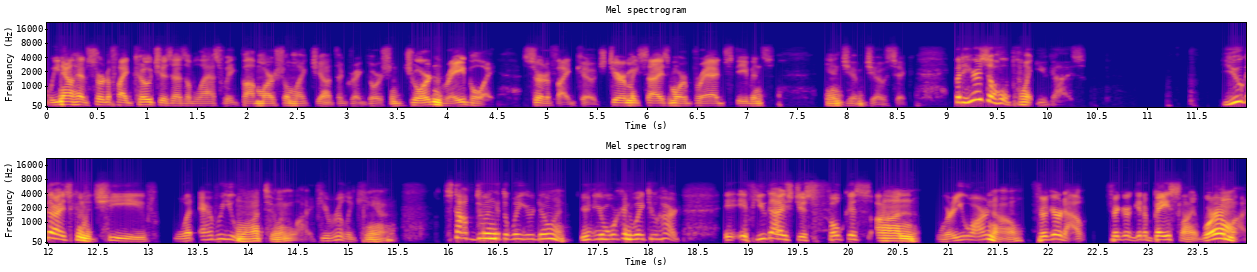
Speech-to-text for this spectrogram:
We now have certified coaches as of last week Bob Marshall, Mike Gionta, Greg Doersching, Jordan Rayboy, certified coach, Jeremy Sizemore, Brad Stevens, and Jim Josick. But here's the whole point, you guys. You guys can achieve whatever you want to in life. You really can. Stop doing it the way you're doing. You're, you're working way too hard. If you guys just focus on where you are now, figure it out, figure get a baseline. Where am i?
